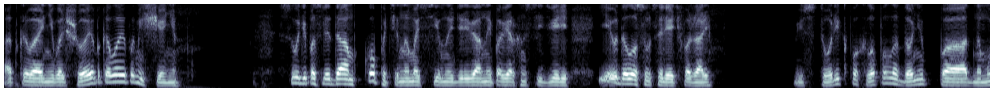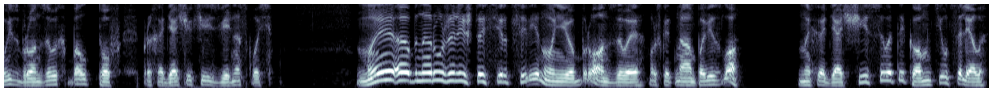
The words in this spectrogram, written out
открывая небольшое боковое помещение — Судя по следам копоти на массивной деревянной поверхности двери, ей удалось уцелеть в пожаре. Историк похлопал ладони по одному из бронзовых болтов, проходящих через дверь насквозь. Мы обнаружили, что сердцевина у нее бронзовая, можно сказать, нам повезло. Находящаяся в этой комнате уцелела.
